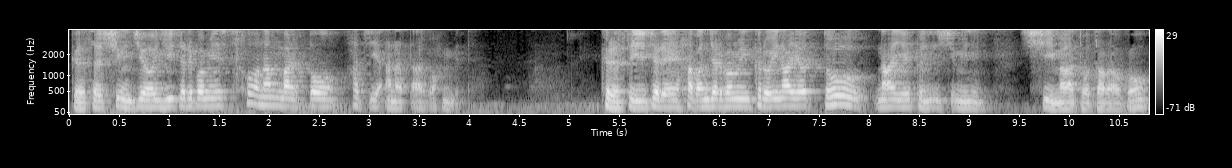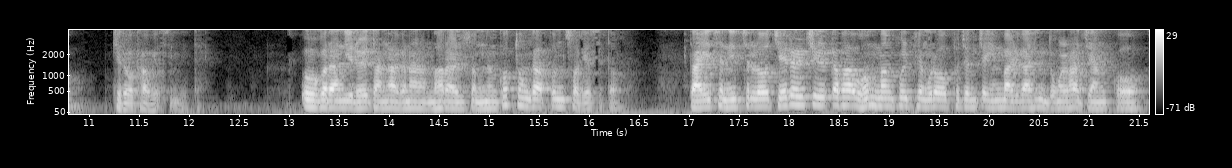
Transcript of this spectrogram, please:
그래서 심지어 2절에 보면 선한 말도 하지 않았다고 합니다. 그래서 2절에 하반절에 보면 그로 인하여 더욱 나의 근심이 심하도다라고 기록하고 있습니다. 억울한 일을 당하거나 말할 수 없는 고통과 아픔 속에서도 다윗은 입술로 죄를 지을까봐 원망 불평으로 부정적인 말과 행동을 하지 않고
